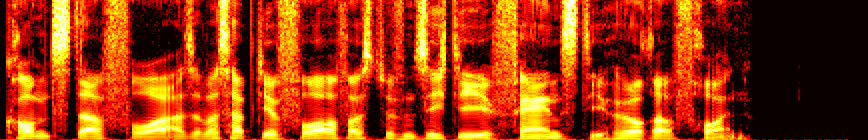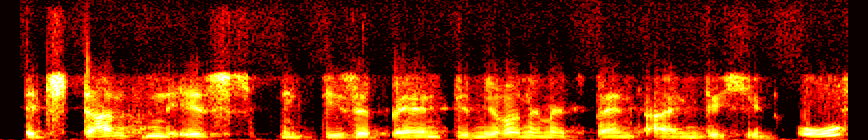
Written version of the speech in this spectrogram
kommt da vor. Also was habt ihr vor? Auf was dürfen sich die Fans, die Hörer freuen? Entstanden ist diese Band, die Mironemets Band, eigentlich in Hof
